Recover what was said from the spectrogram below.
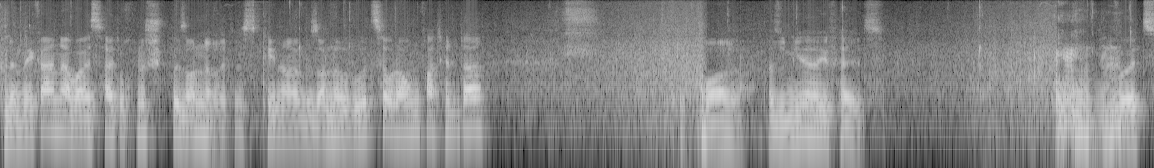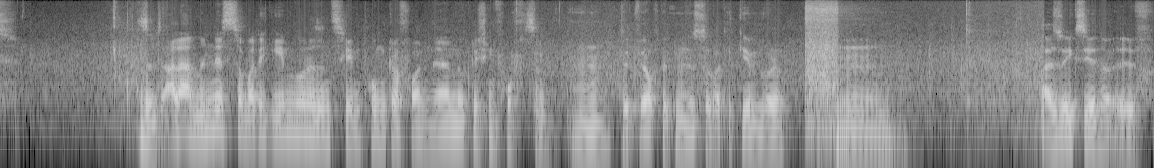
viele meckern, aber ist halt auch nichts Besonderes. Es ist keine besondere Würze oder irgendwas hinter. Boah, also mir gefällt's. Ich würde, also das allermindeste, was ich geben würde, sind 10 Punkte von äh, möglichen 15. Das wäre auch das Mindeste, was ich geben würde. Hm. Also ich sehe eine 11.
